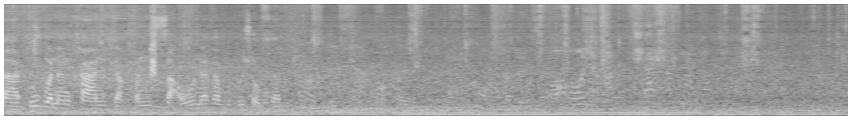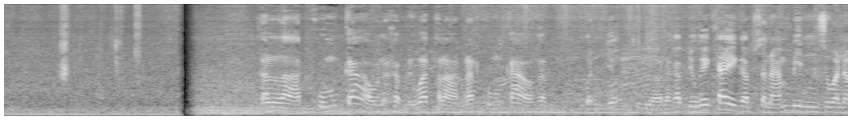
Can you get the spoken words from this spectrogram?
ลาดทุกวันอังคารกับวันเสาร์นะครับคุณผู้ชมครับ ตลาดคุ้มเก้านะครับ หรือว่าตลาดนัดคุ้มเก้าครับคนเยอะทีเดียวนะครับ อยู่ใกล้ๆกับสนามบินสุวรรณ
